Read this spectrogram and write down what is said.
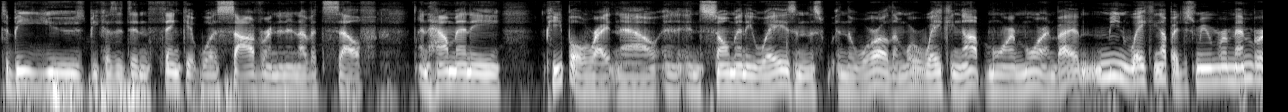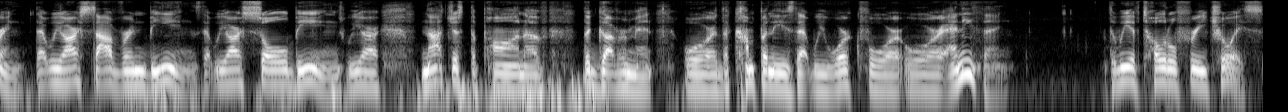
to be used because it didn't think it was sovereign in and of itself. And how many people right now in, in so many ways in this in the world and we're waking up more and more. And by I mean waking up I just mean remembering that we are sovereign beings that we are soul beings. We are not just the pawn of the government or the companies that we work for or anything. That we have total free choice.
